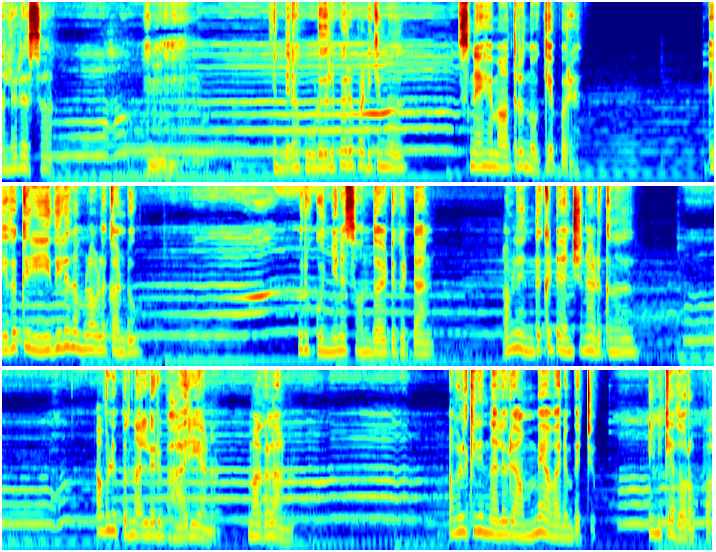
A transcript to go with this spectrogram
നല്ല രസമാണ്. എന്തിനാ കൂടുതൽ പേര് പഠിക്കുന്നത്? സ്നേഹം മാത്രം നോക്കിയാ പോരെ. ഏതൊക്കെ രീതിയിൽ നമ്മൾ അവളെ കണ്ടു? ഒരു കുഞ്ഞിനെ സ്വന്തമായിട്ട് കിട്ടാൻ അവൾ എന്തൊക്കെ ടെൻഷൻ എടുക്കുന്നത്? അവളിപ്പോ നല്ലൊരു ഭാര്യയാണ് മകളാണ്. അവൾക്കിനി നല്ലൊരു അമ്മയാവാനും പറ്റും. എനിക്കത് ഉറപ്പാ.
